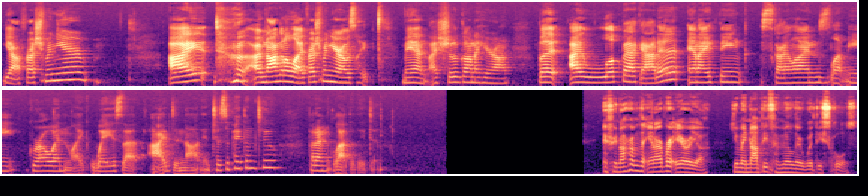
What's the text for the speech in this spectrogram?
yeah, freshman year I I'm not going to lie. Freshman year I was like, man, I should have gone to Huron. But I look back at it and I think Skylines let me grow in like ways that I did not anticipate them to, but I'm glad that they did. If you're not from the Ann Arbor area, you may not be familiar with these schools.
